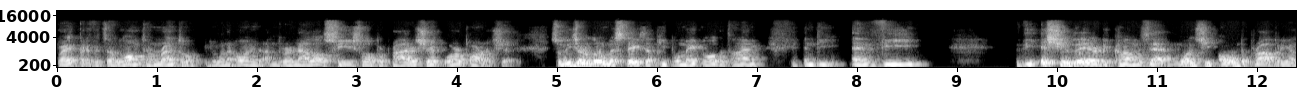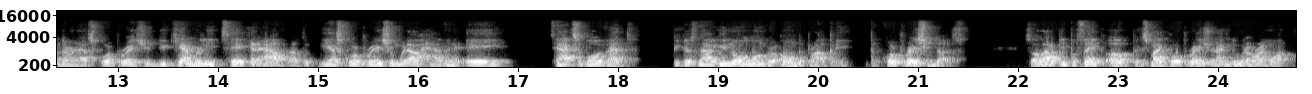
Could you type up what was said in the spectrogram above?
right? But if it's a long-term rental, you want to own it under an LLC, sole proprietorship, or a partnership. So these are little mistakes that people make all the time, and the and the the issue there becomes that once you own the property under an S corporation, you can't really take it out of the S corporation without having a taxable event because now you no longer own the property. The corporation does. So a lot of people think, oh, it's my corporation. I can do whatever I want.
